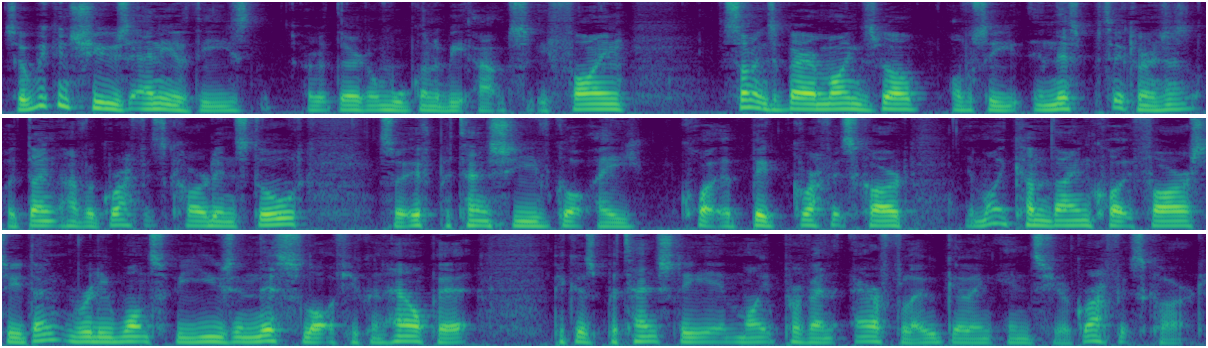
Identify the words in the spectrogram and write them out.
So we can choose any of these, they're all going to be absolutely fine. Something to bear in mind as well, obviously in this particular instance, I don't have a graphics card installed. So if potentially you've got a quite a big graphics card, it might come down quite far. So you don't really want to be using this slot if you can help it, because potentially it might prevent airflow going into your graphics card.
